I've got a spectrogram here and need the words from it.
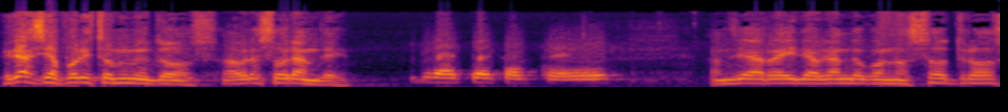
Gracias por estos minutos, abrazo grande. Gracias a ustedes. Andrea Reire hablando con nosotros.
